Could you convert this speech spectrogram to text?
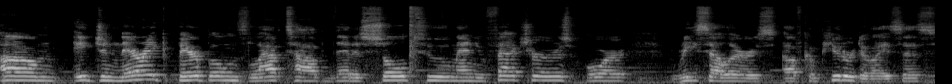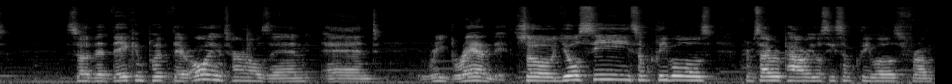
um, a generic bare bones laptop that is sold to manufacturers or resellers of computer devices so that they can put their own internals in and rebrand it. So you'll see some Clevos from CyberPower, you'll see some Clevos from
